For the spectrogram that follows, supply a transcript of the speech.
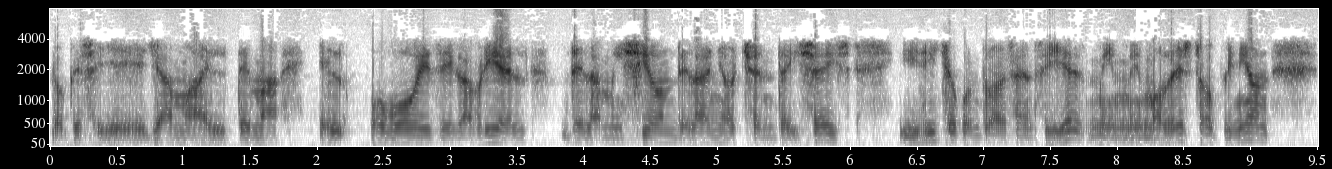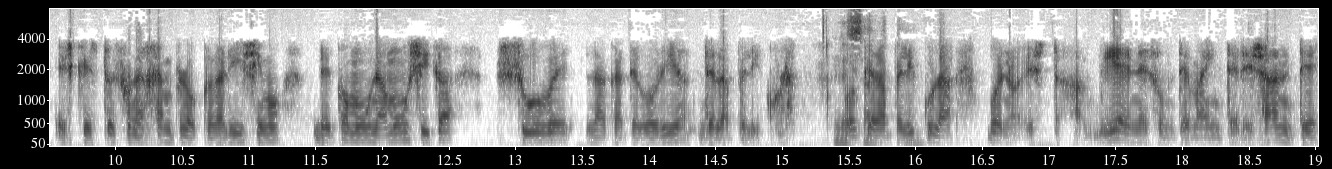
lo que se llama el tema El oboe de Gabriel de la misión del año 86 y dicho con toda sencillez, mi, mi modesta opinión es que esto es un ejemplo clarísimo de cómo una música sube la categoría de la película. Porque la película, bueno, está bien, es un tema interesante,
